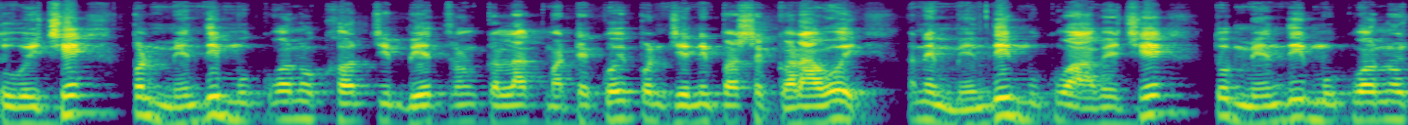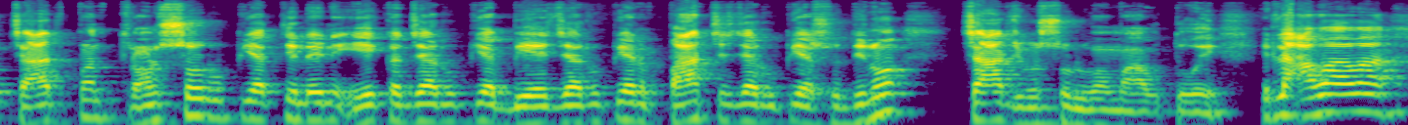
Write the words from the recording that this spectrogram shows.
આવતું હોય છે, પણ મહેંદી મૂકવાનો ખર્ચ એ બે ત્રણ કલાક માટે કોઈ પણ જેની પાસે કળા હોય અને મહેંદી મૂકવા આવે છે, તો મહેંદી મૂકવાનો ચાર્જ પણ ત્રણસો રૂપિયાથી લઈને એક હજાર રૂપિયા, બે હજાર રૂપિયા અને પાંચ હજાર રૂપિયા સુધીનો ચાર્જ વસૂલવામાં આવતો હોય. એટલે આવા આવા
